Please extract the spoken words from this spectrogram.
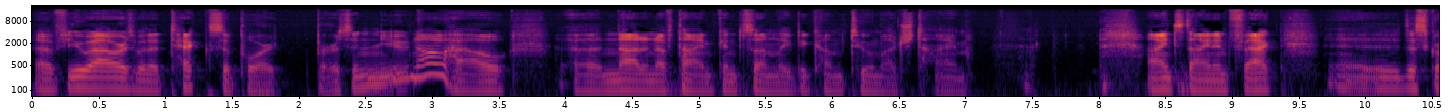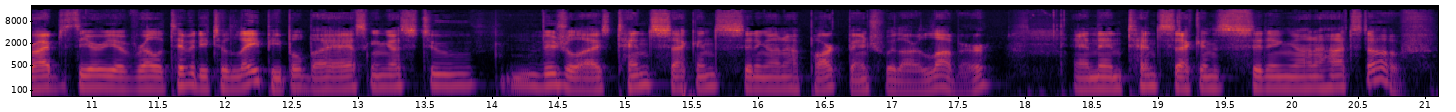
a few hours with a tech support person, you know how uh, not enough time can suddenly become too much time. Einstein, in fact, uh, described the theory of relativity to lay people by asking us to visualize 10 seconds sitting on a park bench with our lover and then 10 seconds sitting on a hot stove.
